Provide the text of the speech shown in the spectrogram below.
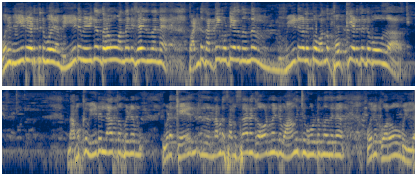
ഒരു വീട് എടുത്തിട്ട് പോയില്ല. വീട് വിഴിഞ്ഞം തുറവ് വന്നതിന് ശേഷം തന്നെ പണ്ട് തട്ടി മുട്ടിയൊക്കെ നിന്ന് വീടുകൾ ഇപ്പോൾ വന്ന് പൊക്കി എടുത്തിട്ട് പോവുക. നമുക്ക് വീടില്ലാത്തപ്പോഴും ഇവിടെ കേന്ദ്ര നമ്മുടെ സംസ്ഥാന ഗവൺമെന്റ് വാങ്ങിച്ചു കൂട്ടുന്നതിന് ഒരു കുറവുമില്ല.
